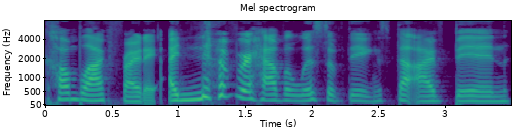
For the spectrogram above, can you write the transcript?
come Black Friday, I never have a list of things that I've been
